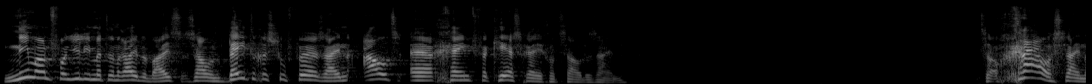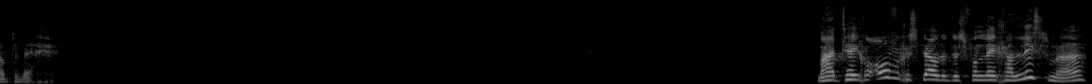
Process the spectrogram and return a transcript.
niemand van jullie met een rijbewijs zou een betere chauffeur zijn als er geen verkeersregels zouden zijn. Het zou chaos zijn op de weg. Maar het tegenovergestelde dus van legalisme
